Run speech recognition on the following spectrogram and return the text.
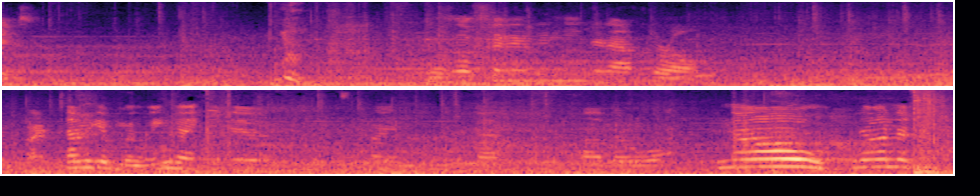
Alright. This looks like I didn't need it after all. Alright, time to get moving. I need to find that other one. No! No, no!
